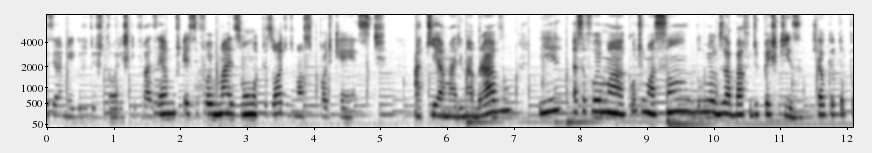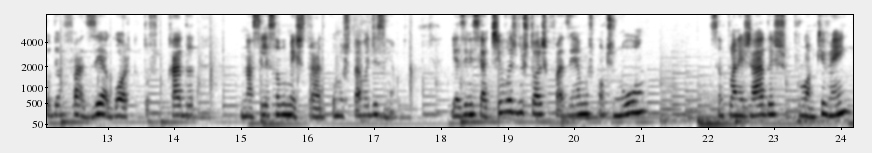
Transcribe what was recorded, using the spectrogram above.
Amigas e amigos de histórias que fazemos, esse foi mais um episódio do nosso podcast. Aqui é a Marina Bravo e essa foi uma continuação do meu desabafo de pesquisa, que é o que eu estou podendo fazer agora, que eu estou focada na seleção do mestrado, como eu estava dizendo. E as iniciativas do Histórias que fazemos continuam sendo planejadas para o ano que vem,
